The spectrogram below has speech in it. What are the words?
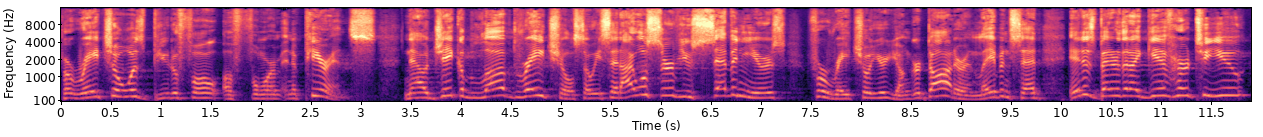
but Rachel was beautiful of form and appearance. Now Jacob loved Rachel, so he said, I will serve you seven years for Rachel, your younger daughter. And Laban said, It is better that I give her to you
